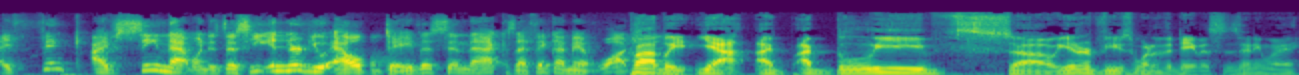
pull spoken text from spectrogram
i think i've seen that one does he interview al davis in that because i think i may have watched it. Probably, yeah, I I believe so. He interviews one of the Davises anyway.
